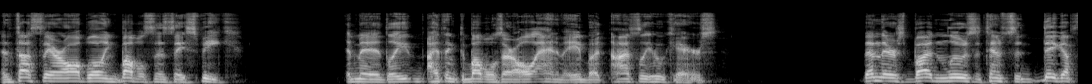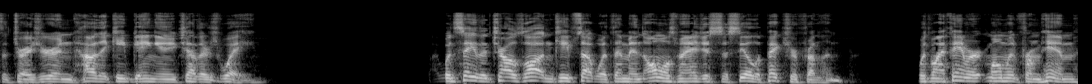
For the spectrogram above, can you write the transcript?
And thus they are all blowing bubbles as they speak. Admittedly, I think the bubbles are all anime, but honestly, who cares? Then there's Bud and Lou's attempts to dig up the treasure and how they keep getting in each other's way. I would say that Charles Laughton keeps up with them and almost manages to steal the picture from them, with my favorite moment from him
